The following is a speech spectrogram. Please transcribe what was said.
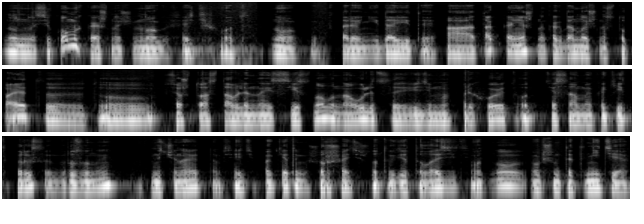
Ну, насекомых, конечно, очень много всяких, вот, ну, повторяю, не ядовитые. А так, конечно, когда ночь наступает, э, то все, что оставлено из съестного на улице, видимо, приходят вот те самые какие-то крысы, грызуны, начинают там все эти пакетами шуршать, что-то где-то лазить. Вот, но, в общем-то, это не те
